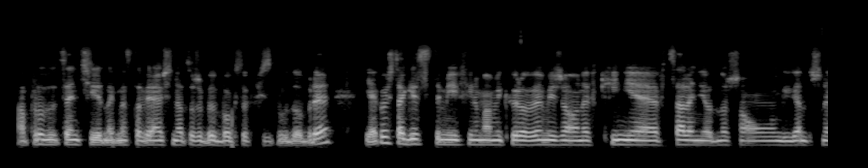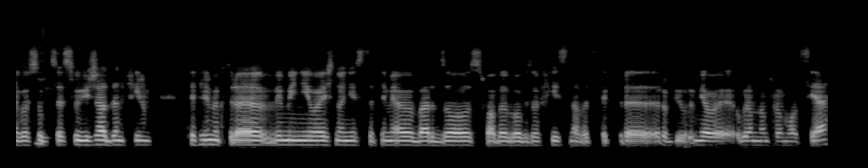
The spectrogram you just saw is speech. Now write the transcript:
A producenci jednak nastawiają się na to, żeby box office był dobry. Jakoś tak jest z tymi filmami queerowymi, że one w kinie wcale nie odnoszą gigantycznego sukcesu i żaden film, te filmy, które wymieniłeś, no niestety miały bardzo słabe box office, nawet te, które robiły, miały ogromną promocję.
